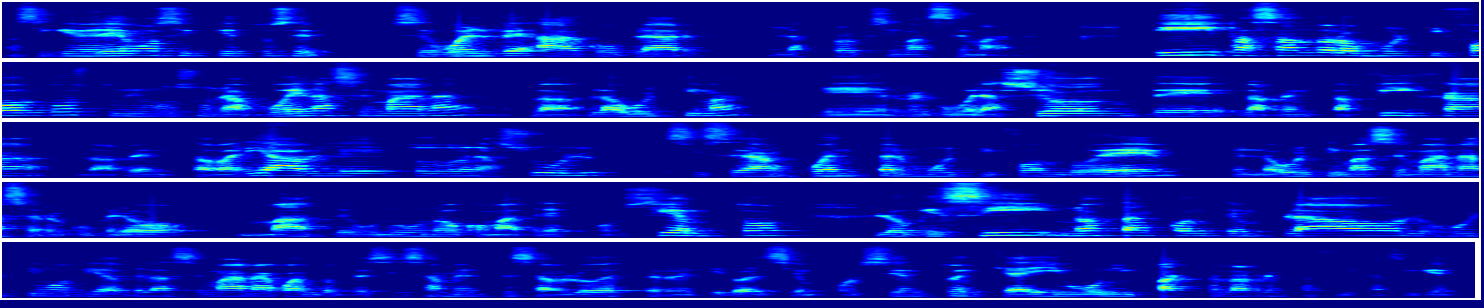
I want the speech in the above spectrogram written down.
Así que veremos si que esto se, se vuelve a acoplar en las próximas semanas. Y pasando a los multifondos, tuvimos una buena semana, la, la última, eh, recuperación de la renta fija, la renta variable, todo en azul. Si se dan cuenta, el multifondo E en la última semana se recuperó más de un 1,3%, lo que sí no están contemplados los últimos días de la semana cuando precisamente se habló de este retiro del 100%, en que ahí hubo un impacto en la renta fija. Así que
